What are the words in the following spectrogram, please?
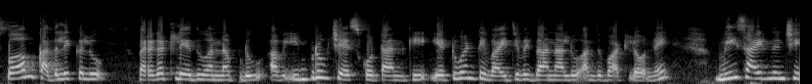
స్పర్మ్ కదలికలు పెరగట్లేదు అన్నప్పుడు అవి ఇంప్రూవ్ చేసుకోవటానికి ఎటువంటి వైద్య విధానాలు అందుబాటులో ఉన్నాయి మీ సైడ్ నుంచి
